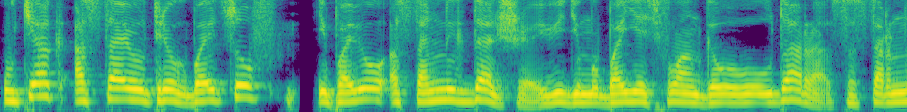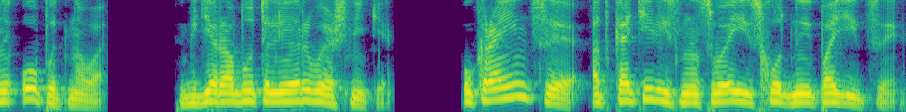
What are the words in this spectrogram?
Утяг оставил трех бойцов и повел остальных дальше, видимо, боясь флангового удара со стороны опытного, где работали РВшники. Украинцы откатились на свои исходные позиции.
